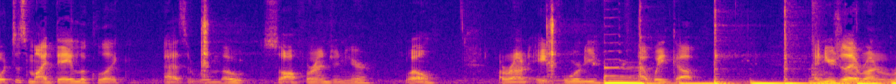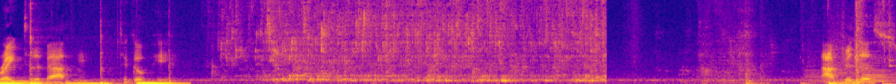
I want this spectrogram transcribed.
What does my day look like as a remote software engineer? Well, around 8:40, I wake up. And usually I run right to the bathroom to go pee. After this,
